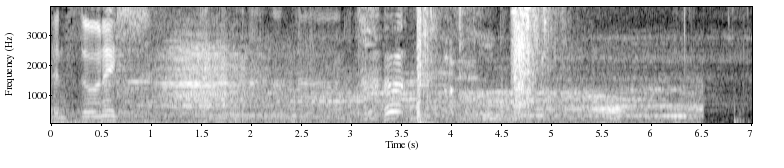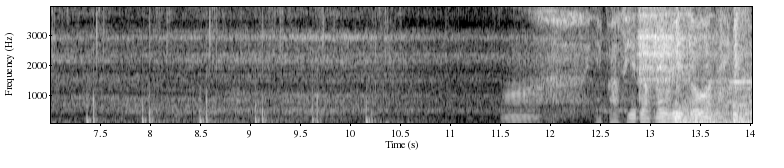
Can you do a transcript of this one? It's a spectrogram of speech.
Findest du nicht. Hier passiert doch sowieso nichts.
